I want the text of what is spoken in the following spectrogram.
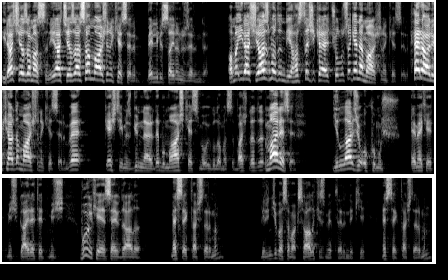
İlaç yazamazsın. İlaç yazarsan maaşını keserim. Belli bir sayının üzerinde. Ama ilaç yazmadın diye hasta şikayetçi olursa gene maaşını keserim. Her halükarda maaşını keserim. Ve geçtiğimiz günlerde bu maaş kesme uygulaması başladı. Maalesef yıllarca okumuş, emek etmiş, gayret etmiş, bu ülkeye sevdalı meslektaşlarımın birinci basamak sağlık hizmetlerindeki meslektaşlarımın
